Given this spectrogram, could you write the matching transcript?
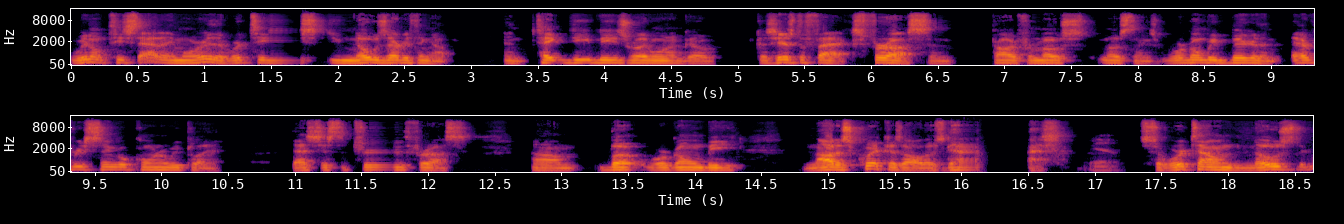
We don't teach that anymore either. We're teach you nose everything up and take DBs where they want to go. Because here's the facts for us and probably for most most things, we're going to be bigger than every single corner we play. That's just the truth for us. Um, but we're going to be not as quick as all those guys. Yeah. So we're telling nose to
